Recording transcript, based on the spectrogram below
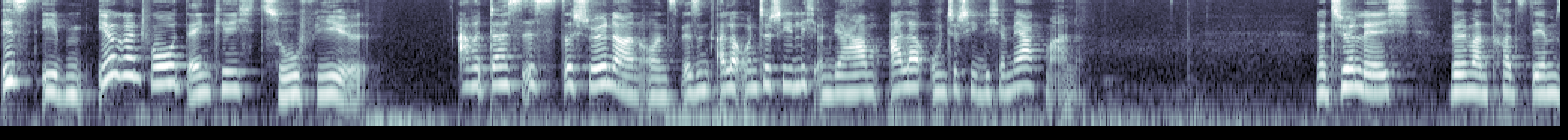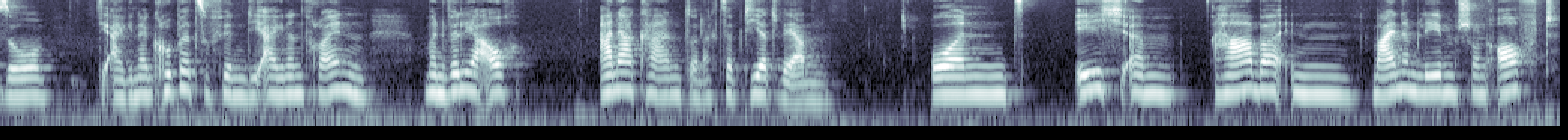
ist eben irgendwo, denke ich, zu viel. Aber das ist das Schöne an uns. Wir sind alle unterschiedlich und wir haben alle unterschiedliche Merkmale. Natürlich will man trotzdem so die eigene Gruppe zu finden, die eigenen Freunde. Man will ja auch anerkannt und akzeptiert werden. Und ich ähm, habe in meinem Leben schon oft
